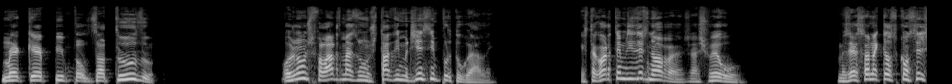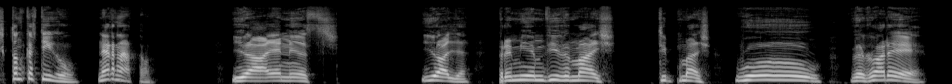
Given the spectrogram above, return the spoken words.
Como é que é, people? Está tudo? Hoje vamos falar de mais um estado de emergência em Portugal. Este agora tem medidas novas, acho eu. Mas é só naqueles conselhos que estão de castigo, não é, Renato? E ah, é nesses. E olha, para mim a medida mais, tipo mais, uou, agora é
